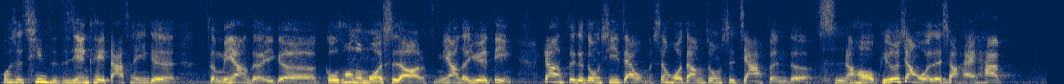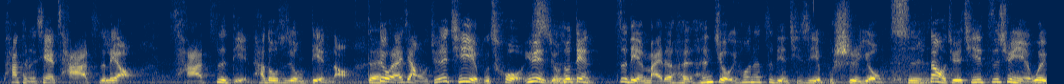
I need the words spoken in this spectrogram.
或是亲子之间可以达成一个。怎么样的一个沟通的模式啊？怎么样的约定，让这个东西在我们生活当中是加分的？是。然后，比如说像我的小孩，他他可能现在查资料、查字典，他都是用电脑。对。对我来讲，我觉得其实也不错，因为有时候电。字典买的很很久以后，那字典其实也不适用。是。那我觉得其实资讯也未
